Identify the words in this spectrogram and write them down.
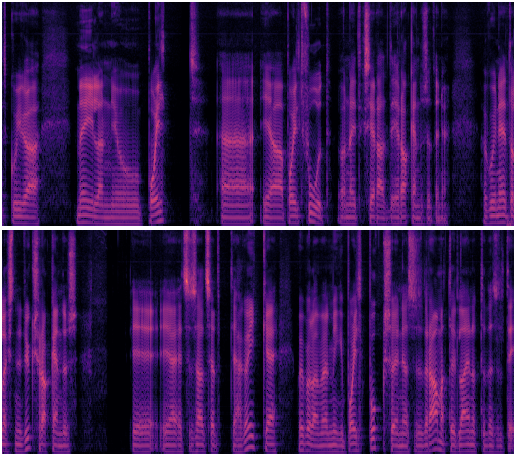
et kui ka meil on ju Bolt äh, ja Bolt Food on näiteks eraldi rakendused, on ju. aga kui need oleks nüüd üks rakendus ja, et sa saad sealt teha kõike, võib-olla on veel mingi Bolt Books on ju, sa saad raamatuid laenutada sealt e,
